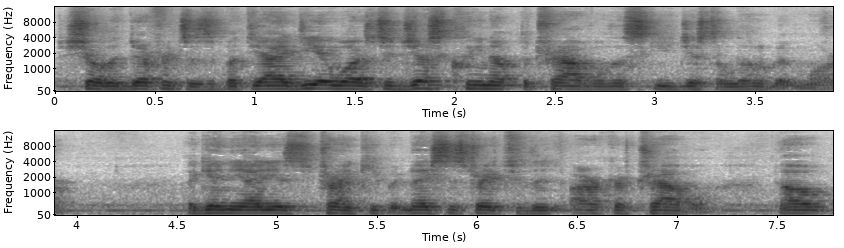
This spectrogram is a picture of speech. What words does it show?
to show the differences. But the idea was to just clean up the travel of the ski just a little bit more. Again, the idea is to try and keep it nice and straight through the arc of travel. Now,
